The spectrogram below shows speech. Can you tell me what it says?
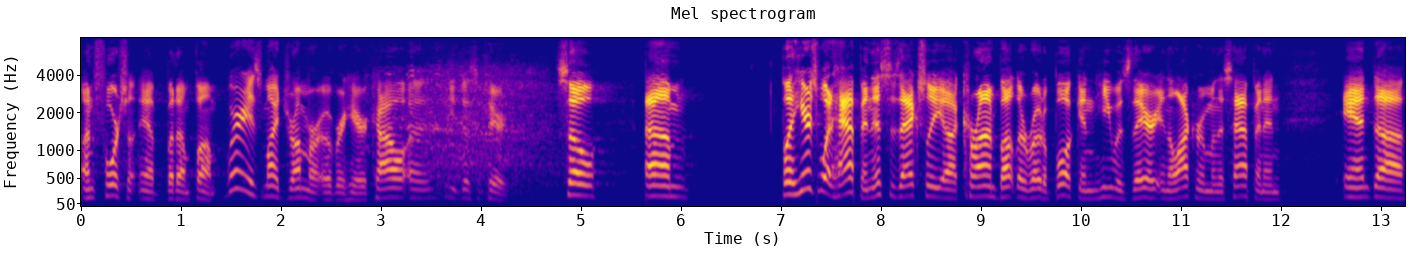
Unfortunately, yeah, but um bump. Where is my drummer over here, Kyle? Uh, he disappeared. So, um, but here's what happened. This is actually uh, Caron Butler wrote a book, and he was there in the locker room when this happened, and and uh,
